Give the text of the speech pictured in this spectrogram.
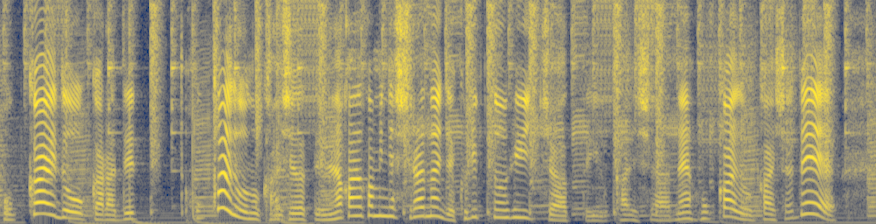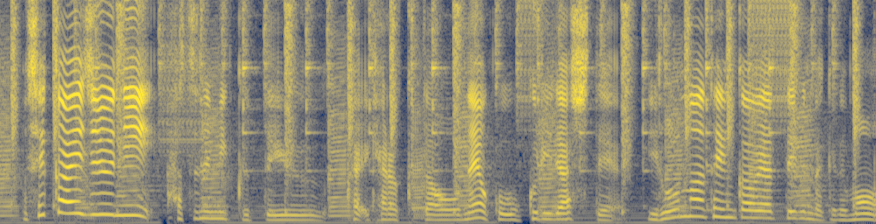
北海道からで北海道の会社だって、ね、なかなかみんな知らないんじゃクリプトンフィーチャーっていう会社ね北海道の会社で世界中に初音ミクっていうキャラクターをねこう送り出していろんな展開をやってるんだけども、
